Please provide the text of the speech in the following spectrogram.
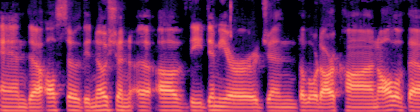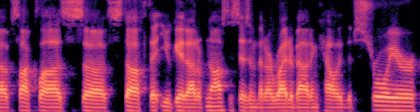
and uh, also the notion uh, of the demiurge and the Lord Archon, all of the Saklas uh, stuff that you get out of Gnosticism that I write about in Kali the Destroyer.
